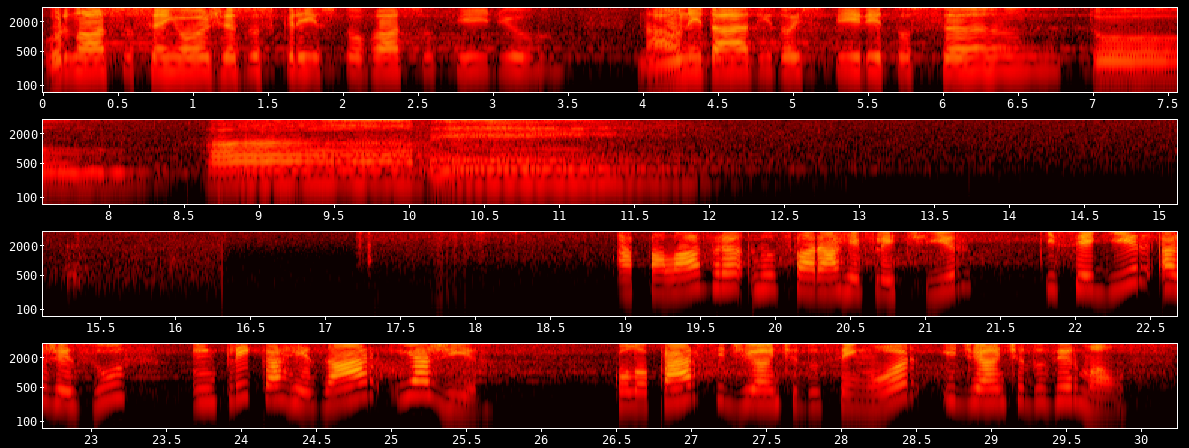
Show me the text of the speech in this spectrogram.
por nosso Senhor Jesus Cristo, vosso Filho, na unidade do Espírito Santo. Amém. A palavra nos fará refletir que seguir a Jesus implica rezar e agir colocar-se diante do Senhor e diante dos irmãos.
